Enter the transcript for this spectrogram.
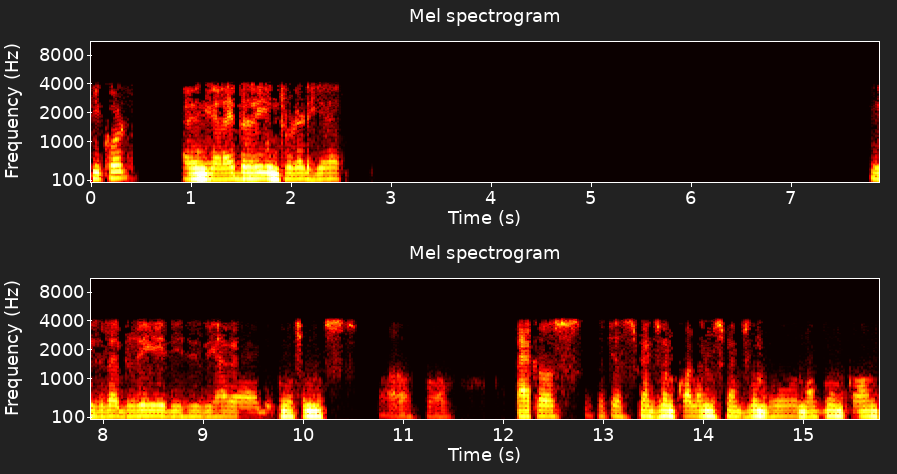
C code having a library included here. This library, this is we have a definitions of, macros such as maximum columns, maximum row, maximum count,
